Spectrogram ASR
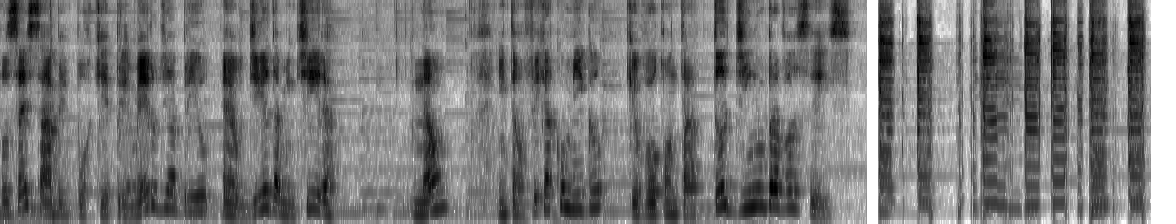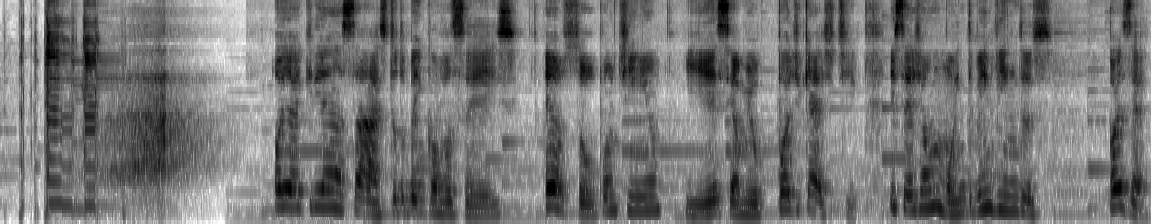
Vocês sabem por que 1 de abril é o dia da mentira? Não? Então fica comigo que eu vou contar tudinho para vocês. Oi, oi crianças, tudo bem com vocês? Eu sou o Pontinho e esse é o meu podcast. E sejam muito bem-vindos. Pois é,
